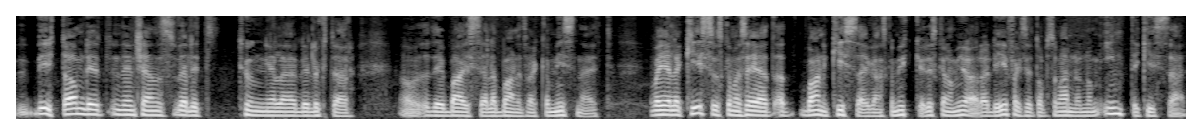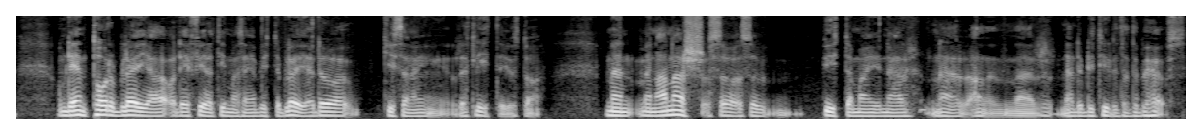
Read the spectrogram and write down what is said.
byta om det, den känns väldigt tung eller det luktar, det är bajs eller barnet verkar missnöjt. Vad gäller kiss så ska man säga att, att barn kissar ju ganska mycket, det ska de göra. Det är faktiskt ett observandum om de inte kissar. Om det är en torr blöja och det är fyra timmar sedan jag bytte blöja, då kissar den rätt lite just då. Men, men annars så, så byter man ju när, när, när, när det blir tydligt att det behövs.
